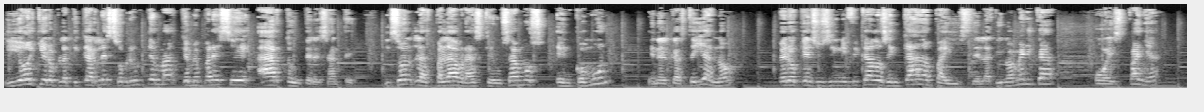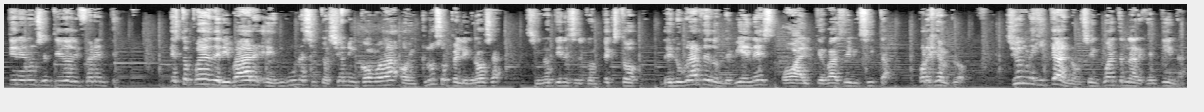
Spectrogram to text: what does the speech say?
y hoy quiero platicarles sobre un tema que me parece harto interesante y son las palabras que usamos en común en el castellano, pero que en sus significados en cada país de Latinoamérica o España tienen un sentido diferente. Esto puede derivar en una situación incómoda o incluso peligrosa si no tienes el contexto del lugar de donde vienes o al que vas de visita. Por ejemplo, si un mexicano se encuentra en Argentina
